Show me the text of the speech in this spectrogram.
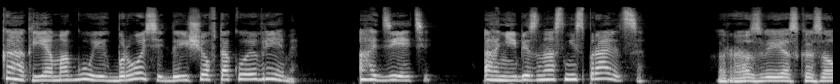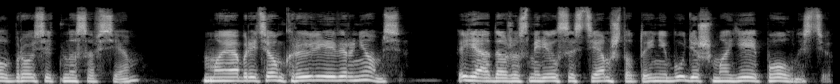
Как я могу их бросить, да еще в такое время? А дети? Они без нас не справятся. Разве я сказал бросить насовсем? Мы обретем крылья и вернемся. Я даже смирился с тем, что ты не будешь моей полностью,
